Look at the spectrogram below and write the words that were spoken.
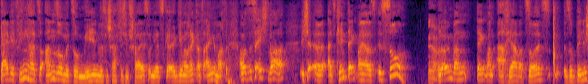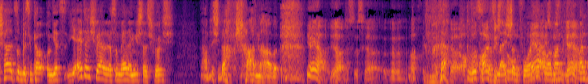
Geil, wir fingen halt so an, so mit so medienwissenschaftlichem Scheiß und jetzt äh, gehen wir direkt ans Eingemachte. Aber es ist echt wahr. Ich, äh, als Kind denkt man ja, das ist so. Ja. Und irgendwann denkt man, ach ja, was soll's, so bin ich halt so ein bisschen Und jetzt, je älter ich werde, desto mehr denke ich, dass ich wirklich einen amtlichen Schaden habe. Ja, ja, ja, das ist ja äh, auch, das ist ja auch Du wusstest das vielleicht so. schon vorher, ja, aber man, wusste- ja, man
